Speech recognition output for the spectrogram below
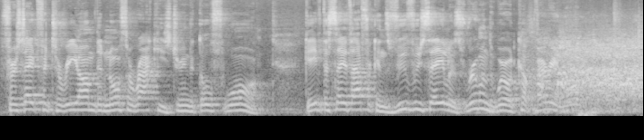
First outfit to rearm the North Iraqis during the Gulf War. Gave the South Africans vuvuzelas, ruined the World Cup very annoying.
